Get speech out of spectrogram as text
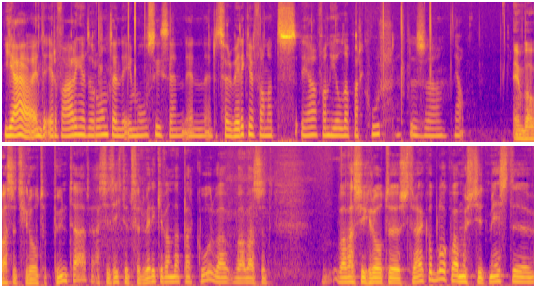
Ja, en de ervaringen er rond en de emoties en, en het verwerken van, het, ja, van heel dat parcours. Dus uh, ja. En wat was het grote punt daar? Als je zegt het verwerken van dat parcours, wat, wat was, het, wat was je grote struikelblok? Wat moest je het meeste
